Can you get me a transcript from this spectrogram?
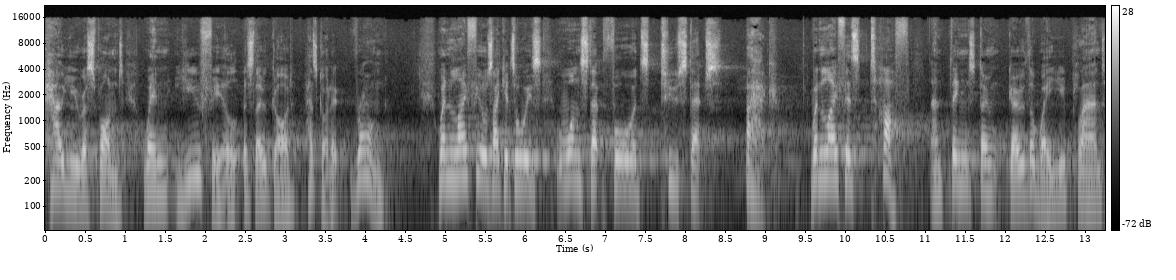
how you respond when you feel as though God has got it wrong. When life feels like it's always one step forwards, two steps back. When life is tough and things don't go the way you planned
